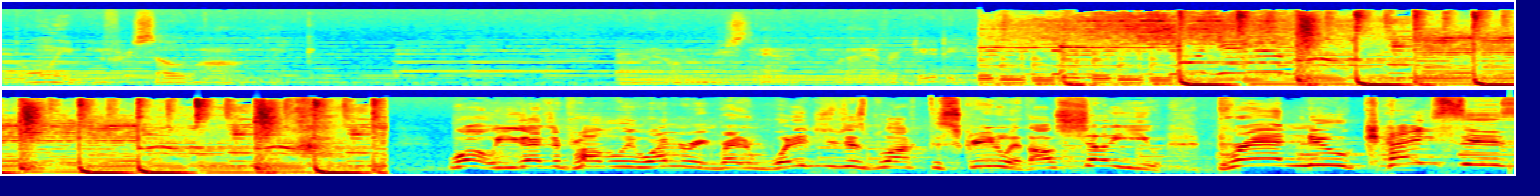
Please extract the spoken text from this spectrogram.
bully me for so long? Like, I don't understand. What I ever do to you? Whoa, you guys are probably wondering, Brennen, what did you just block the screen with? I'll show you. Brand new cases!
